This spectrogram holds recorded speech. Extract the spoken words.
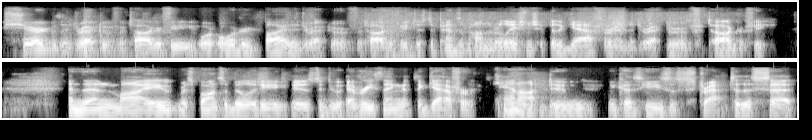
shared with the director of photography or ordered by the director of photography. It just depends upon the relationship of the gaffer and the director of photography. And then my responsibility is to do everything that the gaffer cannot do because he's strapped to the set,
